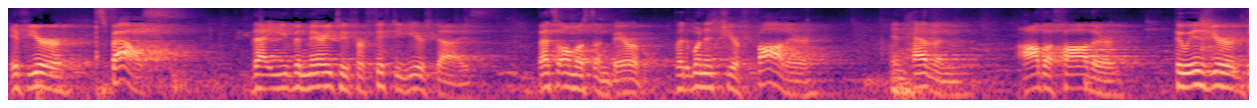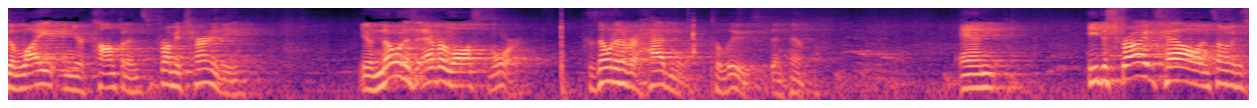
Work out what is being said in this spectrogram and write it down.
If your spouse that you've been married to for 50 years dies, that's almost unbearable. But when it's your father in heaven, Abba Father, who is your delight and your confidence from eternity, you know, no one has ever lost more because no one has ever had more to lose than him. And he describes hell in some of his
